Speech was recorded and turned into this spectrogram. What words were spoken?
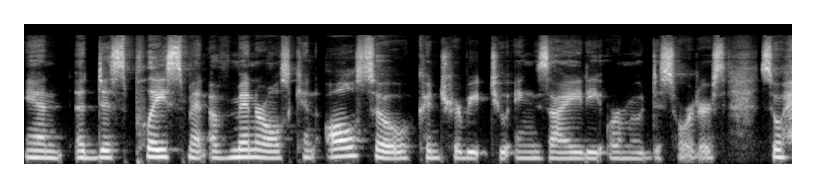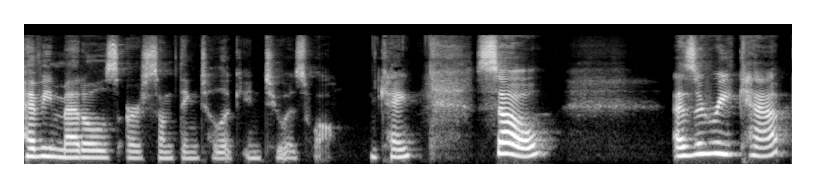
And a displacement of minerals can also contribute to anxiety or mood disorders. So, heavy metals are something to look into as well. Okay. So, as a recap,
